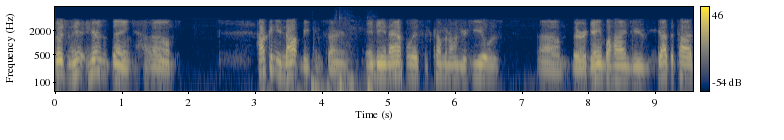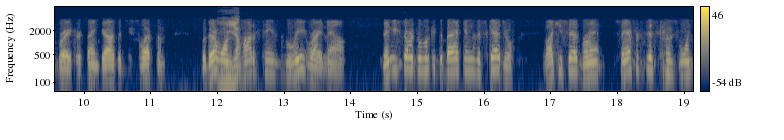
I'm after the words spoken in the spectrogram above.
Listen, here, here's the thing. Um, how can you not be concerned? Indianapolis is coming on your heels. Um, they're a game behind you. You got the tiebreaker. Thank God that you swept them. But they're one Yep. of the hottest teams in the league right now. Then you start to look at the back end of the schedule. Like you said, Brent, San Francisco's won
